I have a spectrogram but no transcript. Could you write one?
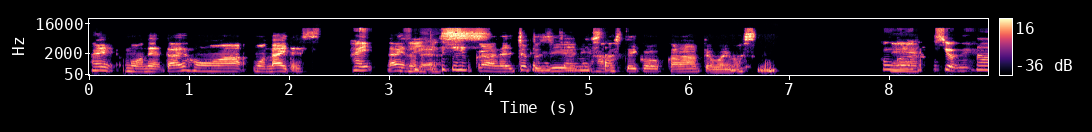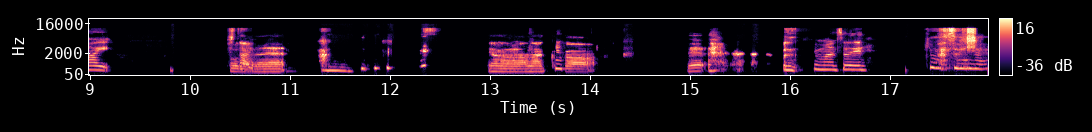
はい、もうね、台本はもうないです。はい。ないので、ないですここからね、ちょっと自由に話していこうかなって思いますね。今後の話をね、はい。そうだね。いやー、なんか、ね、気まずい。気まずいね。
